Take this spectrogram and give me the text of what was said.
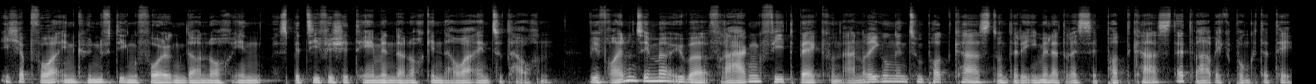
Ich habe vor, in künftigen Folgen da noch in spezifische Themen da noch genauer einzutauchen. Wir freuen uns immer über Fragen, Feedback und Anregungen zum Podcast unter der E-Mail-Adresse podcast.warbeck.at.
